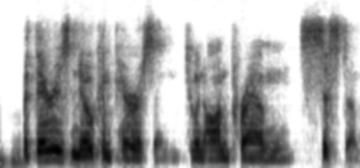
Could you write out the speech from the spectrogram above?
mm-hmm. but there is no comparison to an on-prem system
